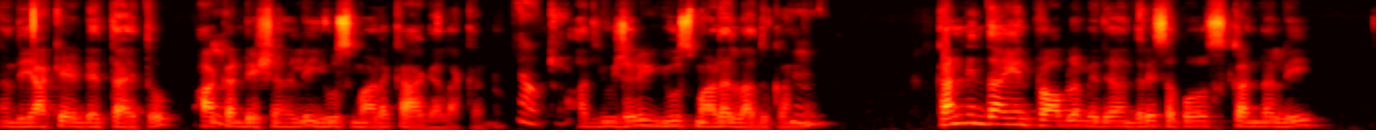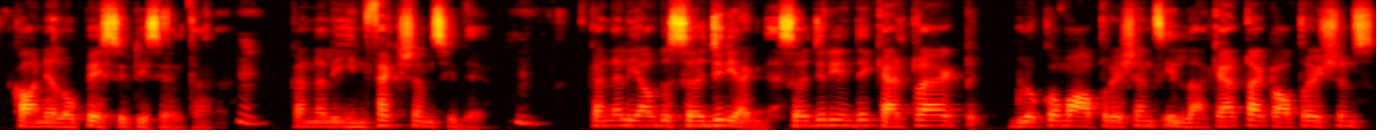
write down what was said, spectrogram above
ಅಂದ್ರೆ ಯಾಕೆ ಡೆತ್ ಆಯಿತು? ಆ. ಕಂಡೀಷನಲ್ಲಿ ಯೂಸ್ ಮಾಡೋಕ್ಕಾಗಲ್ಲ ಕಣ್ಣು. ಅದು ಯೂಶಲಿ ಯೂಸ್ ಮಾಡಲ್ಲ ಅದು ಕಣ್ಣು. ಕಣ್ಣಿಂದ ಏನು ಪ್ರಾಬ್ಲಮ್ ಇದೆ ಅಂದರೆ ಸಪೋಸ್ ಕಣ್ಣಲ್ಲಿ ಕಾರ್ನಿಯಲ್ ಒಪೇಸಿಟೀಸ್ ಹೇಳ್ತಾರೆ. ಕಣ್ಣಲ್ಲಿ ಇನ್ಫೆಕ್ಷನ್ಸ್ ಇದೆ. ಕಣ್ಣಲ್ಲಿ ಯಾವುದು ಸರ್ಜರಿ ಆಗಿದೆ. ಸರ್ಜರಿ ಅಂದರೆ ಕ್ಯಾಟ್ರಾಕ್ಟ್ ಗ್ಲುಕೋಮಾ ಆಪರೇಷನ್ಸ್ ಇಲ್ಲ. ಕ್ಯಾಟ್ರಾಕ್ಟ್ ಆಪರೇಷನ್ಸ್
